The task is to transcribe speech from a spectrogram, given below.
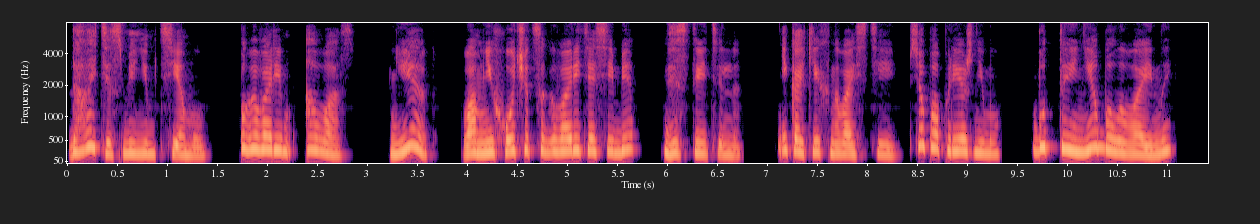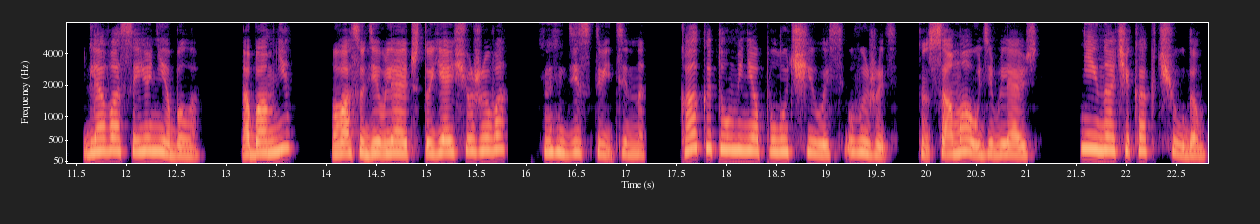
Давайте сменим тему. Поговорим о вас. Нет, вам не хочется говорить о себе? Действительно, никаких новостей. Все по-прежнему. Будто и не было войны. Для вас ее не было. Обо мне? Вас удивляет, что я еще жива? Действительно, как это у меня получилось выжить? Сама удивляюсь. Не иначе, как чудом.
